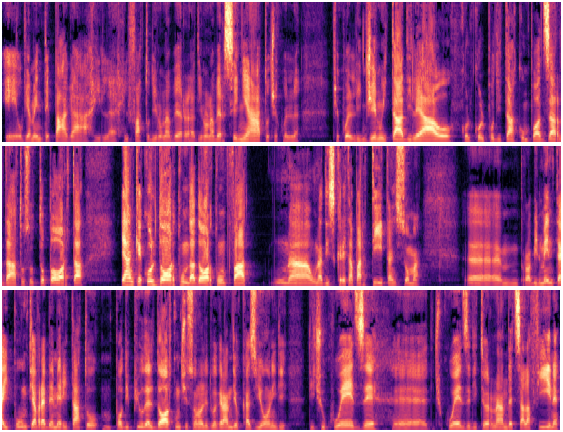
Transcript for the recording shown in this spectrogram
e ovviamente paga il, il fatto di non, aver, di non aver segnato, c'è, quel, c'è quell'ingenuità di Leao col colpo di tacco un po' azzardato sotto porta e anche col Dortmund, da Dortmund fa una, una discreta partita, insomma ehm, probabilmente ai punti avrebbe meritato un po' di più del Dortmund. Ci sono le due grandi occasioni di, di Ciucueze, eh, di Ciucueze, di Teo Hernandez alla fine,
